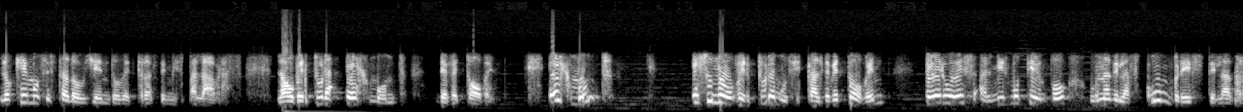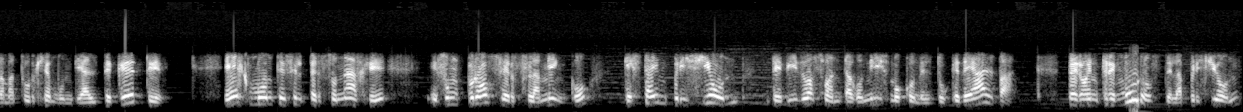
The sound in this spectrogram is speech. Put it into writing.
lo que hemos estado oyendo detrás de mis palabras, la obertura Egmont de Beethoven. Egmont es una obertura musical de Beethoven, pero es al mismo tiempo una de las cumbres de la dramaturgia mundial de Goethe. Egmont es el personaje, es un prócer flamenco que está en prisión debido a su antagonismo con el duque de Alba. Pero entre muros de la prisión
